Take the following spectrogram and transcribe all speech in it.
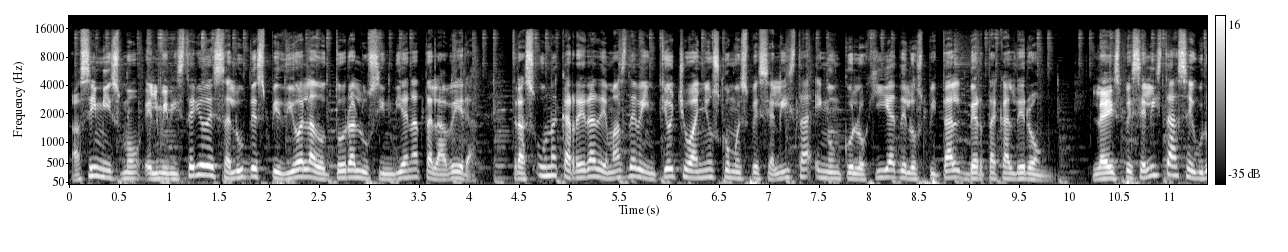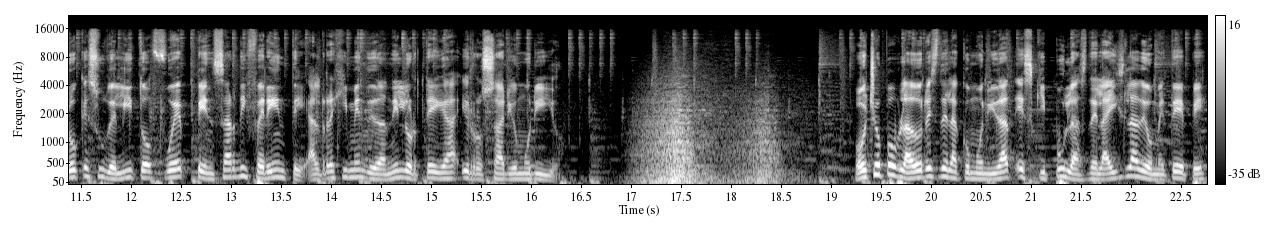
Asimismo, el Ministerio de Salud despidió a la doctora Lucindiana Talavera tras una carrera de más de 28 años como especialista en oncología del Hospital Berta Calderón. La especialista aseguró que su delito fue pensar diferente al régimen de Daniel Ortega y Rosario Murillo. Ocho pobladores de la comunidad Esquipulas de la isla de Ometepe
